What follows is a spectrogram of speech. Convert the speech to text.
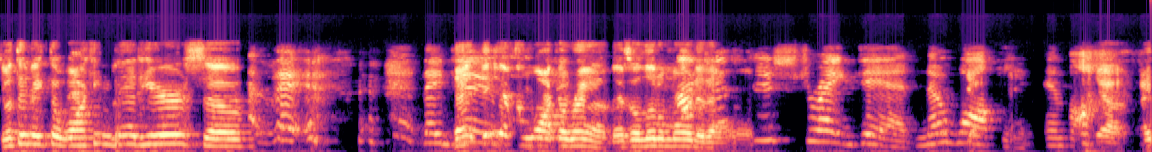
Don't they make The Walking Dead here? So. They, do. They, they have to walk around. There's a little more I to that. Just do straight dead, no walking involved. Yeah, I,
